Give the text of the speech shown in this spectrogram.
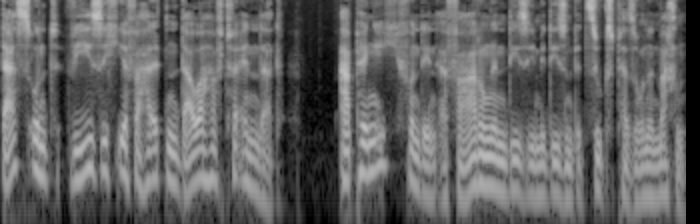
dass und wie sich ihr Verhalten dauerhaft verändert, abhängig von den Erfahrungen, die sie mit diesen Bezugspersonen machen.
